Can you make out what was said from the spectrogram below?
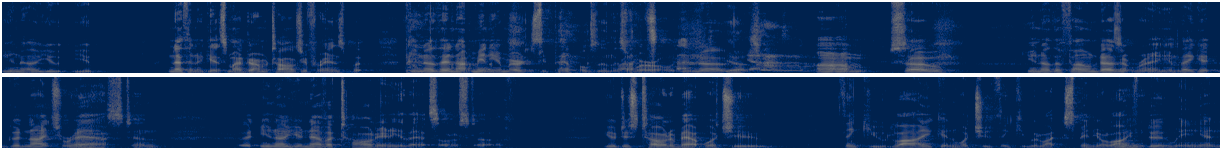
you know, you, you, nothing against my dermatology friends, but, you know, there are not many emergency pimples in this world, you know? yes, Um, so, you know, the phone doesn't ring and they get a good night's rest. And, but, you know, you're never taught any of that sort of stuff. You're just taught about what you think you like and what you think you would like to spend your life doing. And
